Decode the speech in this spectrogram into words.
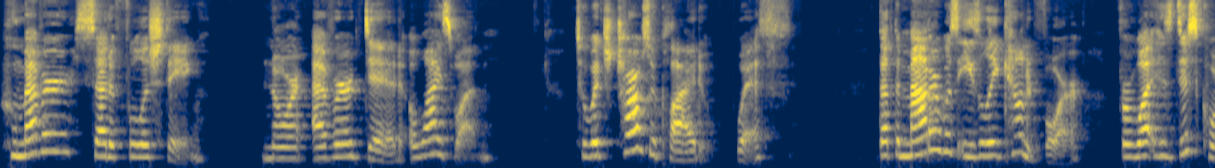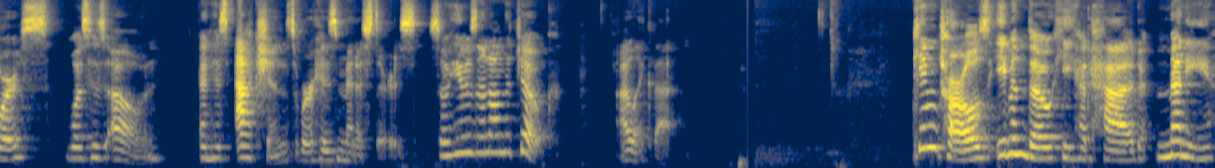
whomever said a foolish thing, nor ever did a wise one. To which Charles replied with, That the matter was easily accounted for, for what his discourse was his own, and his actions were his ministers. So he was in on the joke. I like that. King Charles, even though he had had many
